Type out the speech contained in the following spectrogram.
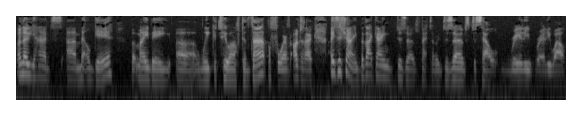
I know you had uh, Metal Gear, but maybe uh, a week or two after that. Before I don't know. It's a shame, but that game deserves better. It deserves to sell really, really well,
